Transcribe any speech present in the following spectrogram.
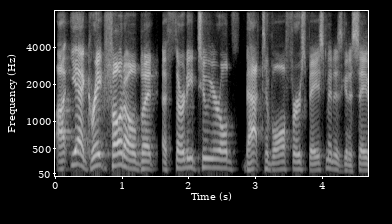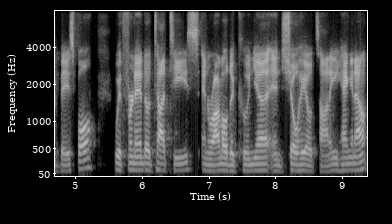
Uh, yeah, great photo, but a 32 year old bat to ball first baseman is going to save baseball with Fernando Tatis and Ronald Acuna and Shohei Ohtani hanging out.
